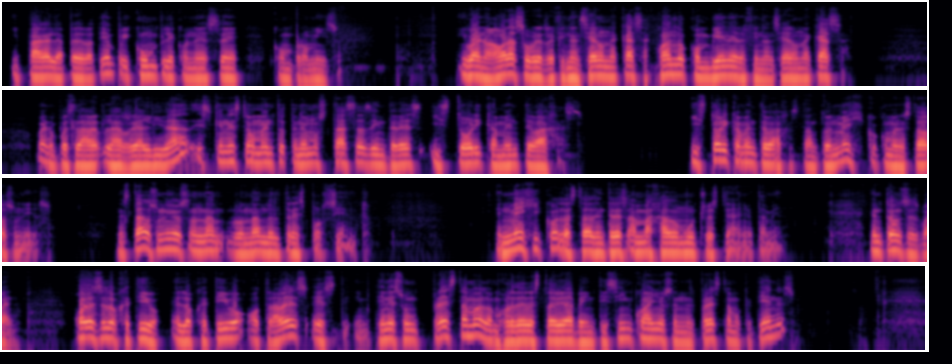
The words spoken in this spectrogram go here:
y págale a Pedro a tiempo y cumple con ese compromiso. Y bueno, ahora sobre refinanciar una casa. ¿Cuándo conviene refinanciar una casa? Bueno, pues la, la, realidad es que en este momento tenemos tasas de interés históricamente bajas. históricamente bajas, tanto en México como en Estados Unidos. En Estados Unidos andan rondando el 3%. En México las tasas de interés han bajado mucho este año también. Entonces, bueno, ¿cuál es el objetivo? El objetivo, otra vez, es, tienes un préstamo, a lo mejor debes todavía 25 años en el préstamo que tienes.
